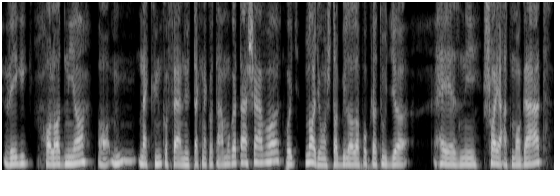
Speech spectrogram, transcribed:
végig haladnia a, nekünk, a felnőtteknek a támogatásával, hogy nagyon stabil alapokra tudja helyezni saját magát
